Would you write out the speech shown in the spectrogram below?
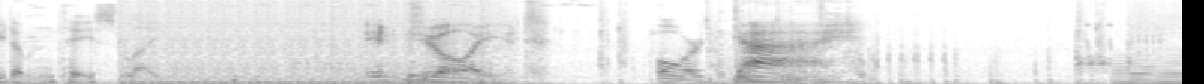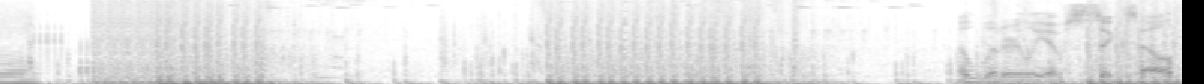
Freedom tastes like. Enjoy it. Or die. I literally have six health.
